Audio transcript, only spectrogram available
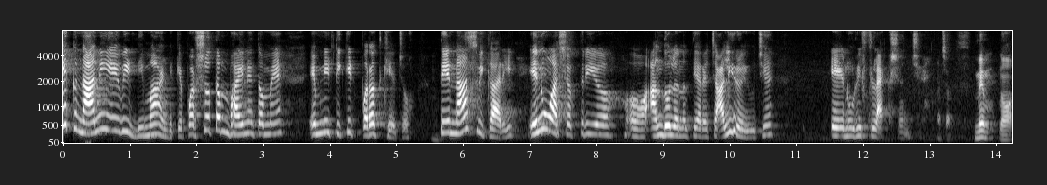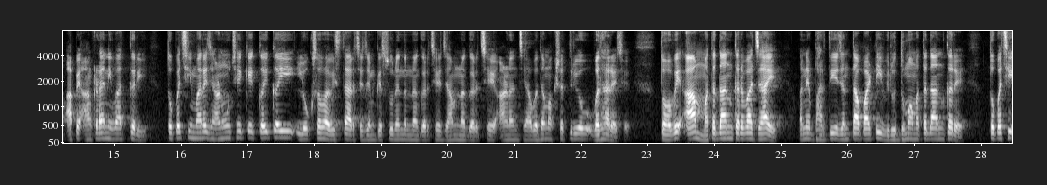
એક નાની એવી ડિમાન્ડ કે પરસોત્તમભાઈને તમે એમની ટિકિટ પરત ખેંચો, તે ના સ્વીકારી, એનું આ ક્ષત્રિય આંદોલન અત્યારે ચાલી રહ્યું છે એનું રિફ્લેક્શન છે. અચ્છા. મેમ આપે આંકડાની વાત કરી તો પછી મારે જાણવું છે કે કઈ કઈ લોકસભા વિસ્તાર છે? જેમ કે સુરેન્દ્રનગર છે જામનગર છે આણંદ છે આ બધામાં ક્ષત્રિયો વધારે છે. તો હવે આ મતદાન કરવા જાય અને ભારતીય જનતા પાર્ટી વિરુદ્ધમાં મતદાન કરે તો પછી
